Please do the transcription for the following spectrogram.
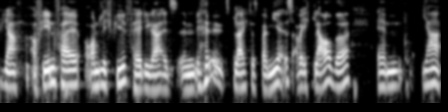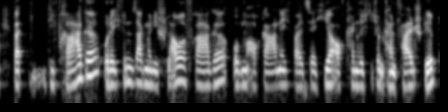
ja, auf jeden Fall ordentlich vielfältiger, als, ähm, als vielleicht das bei mir ist. Aber ich glaube, ähm, ja, die Frage, oder ich finde, sagen wir mal, die schlaue Frage, um auch gar nicht, weil es ja hier auch kein richtig und kein falsch gibt,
